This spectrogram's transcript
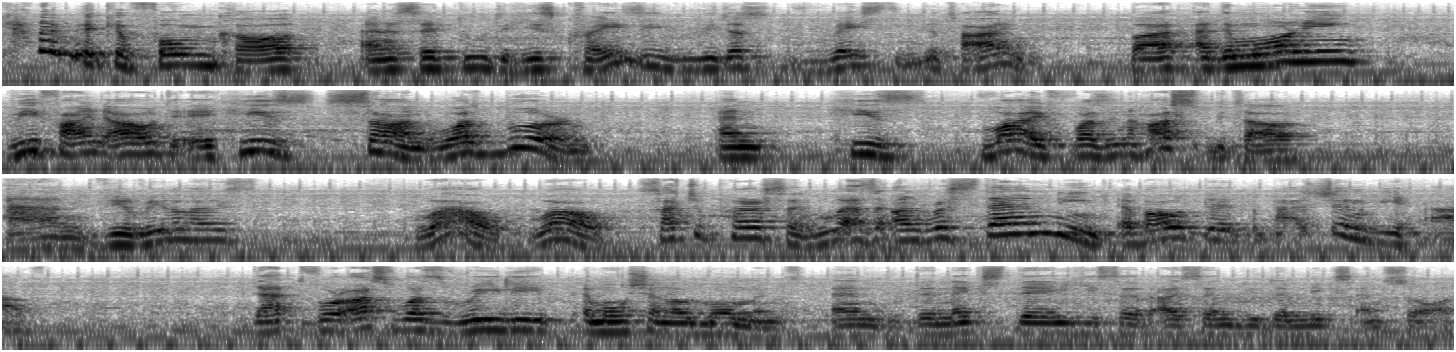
can I make a phone call? And I said, dude, he's crazy. We're just wasting the time. But at the morning, we find out uh, his son was born and his wife was in hospital and we realized wow wow such a person who has understanding about the, the passion we have that for us was really emotional moment and the next day he said i send you the mix and so on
